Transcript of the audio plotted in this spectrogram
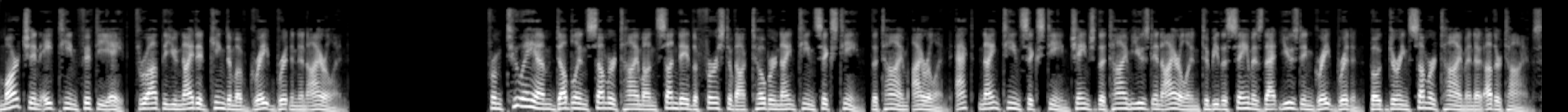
March in 1858, throughout the United Kingdom of Great Britain and Ireland. From 2 a.m. Dublin Summer Time on Sunday 1 October 1916, the Time Ireland Act, 1916 changed the time used in Ireland to be the same as that used in Great Britain, both during summer time and at other times.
